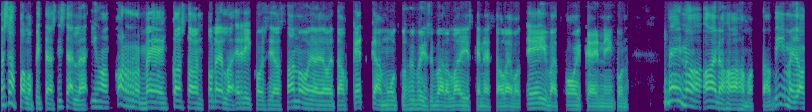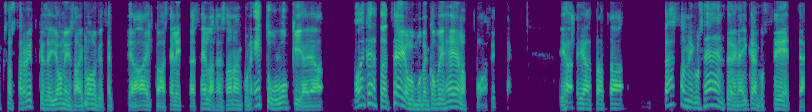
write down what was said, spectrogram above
pesäpallo pitää sisällään ihan karmeen kasan todella erikoisia sanoja, joita ketkään muut kuin hyvin syvällä lajiskeneessä olevat eivät oikein niin kuin meinaa aina hahmottaa. Viime jaksossa Rytkösen Joni sai 30 sekuntia aikaa selittää sellaisen sanan kuin etulukija, ja voin kertoa, että se ei ollut muuten kovin helppoa sitten. Ja, ja tota, tässä on niinku sääntöinä ikään kuin se, että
